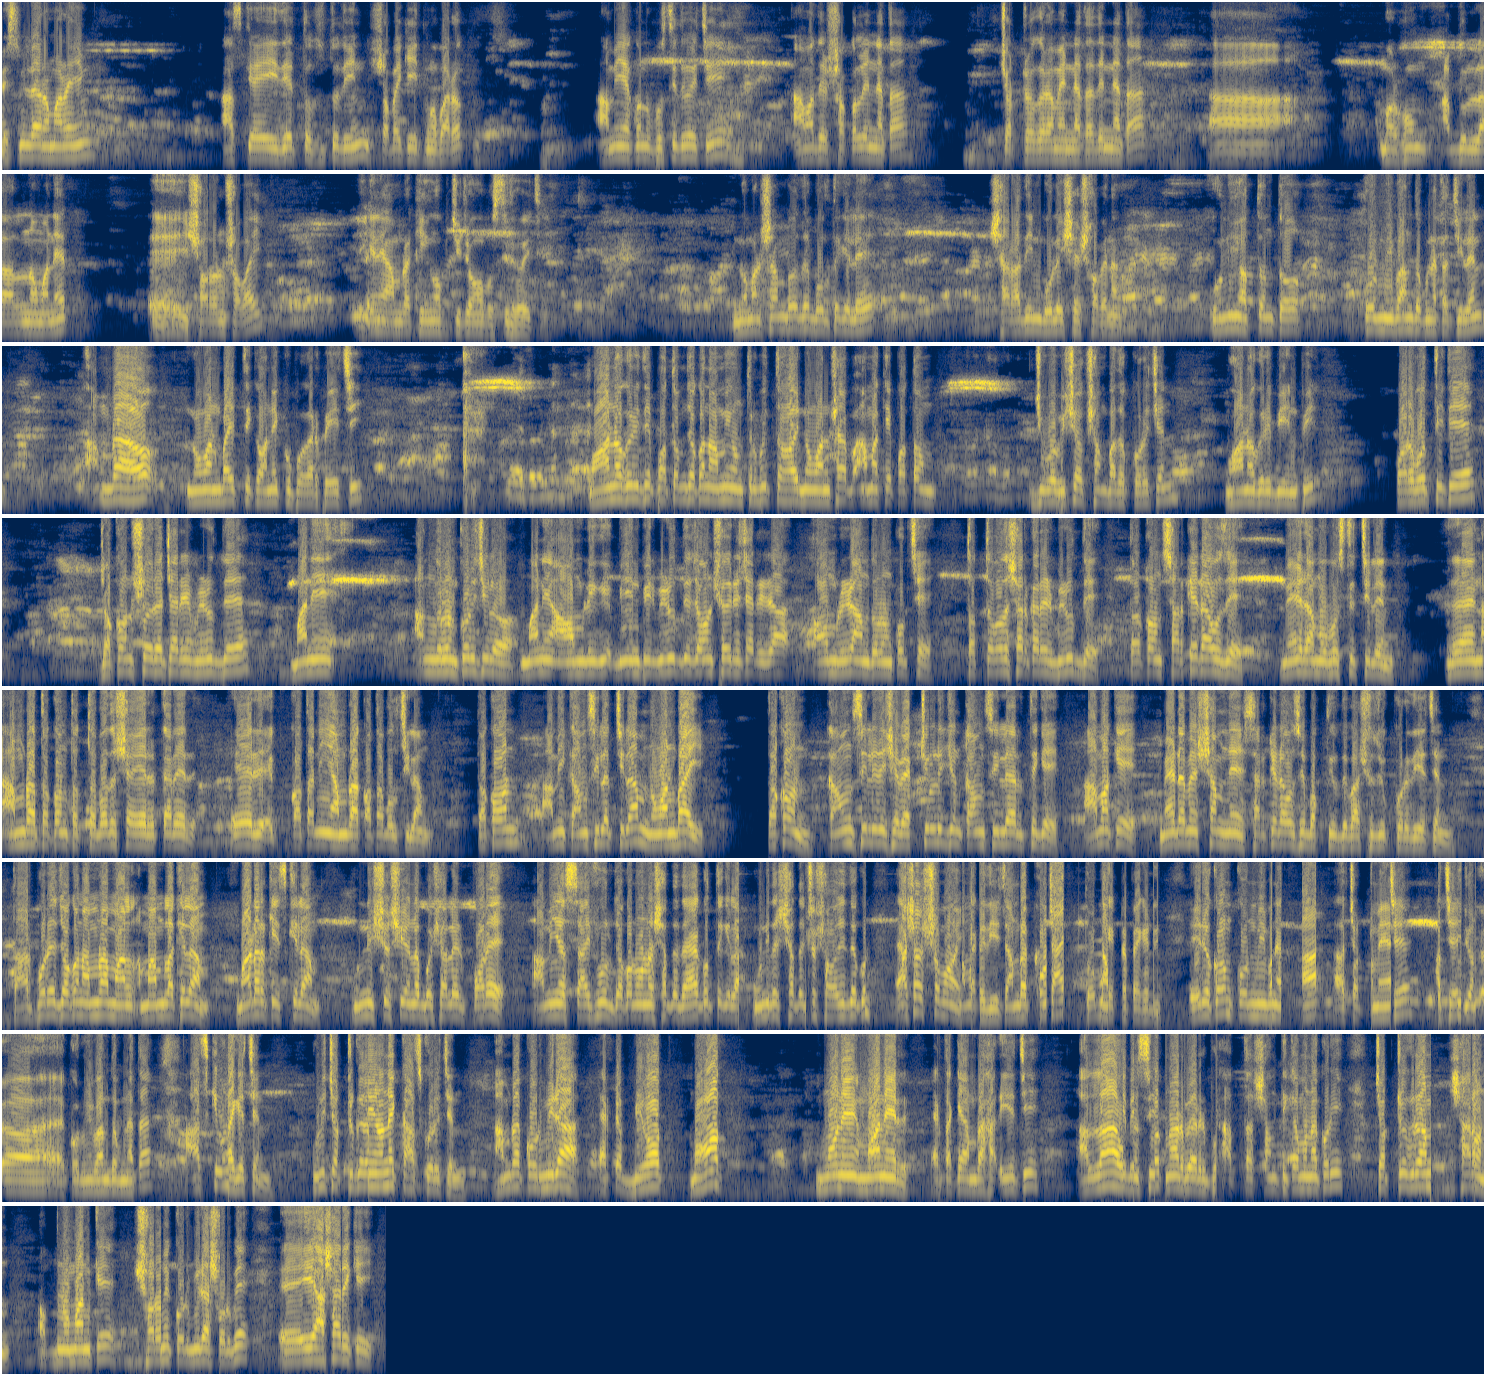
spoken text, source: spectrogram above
বিসমিল্লাহ রহমান রহিম। আজকে ঈদের চতুর্থ দিন, সবাইকে ঈদ মুবারক। আমি এখন উপস্থিত হয়েছি আমাদের সকলের নেতা, চট্টগ্রামের নেতাদের নেতা মরহুম আবদুল্লাহ আল নোমানের এই স্মরণ সবাই এখানে আমরা কিং অফ চিটং উপস্থিত হয়েছি। নোমান সম্পর্কে বলতে গেলে সারাদিন বলে শেষ হবে না। উনি অত্যন্ত কর্মী বান্ধব নেতা ছিলেন। আমরাও নোমান ভাই থেকে অনেক উপকার পেয়েছি। মহানগরীতে প্রথম যখন আমি অন্তর্ভুক্ত হয়, নোমান সাহেব আমাকে প্রথম যুব বিষয়ক সম্পাদক করেছেন মহানগরী বিএনপির। পরবর্তীতে যখন স্বৈরাচারের বিরুদ্ধে মানে আন্দোলন করেছিল মানে আওয়ামী লীগ বিএনপির বিরুদ্ধে যখন স্বৈরাচারীরা আওয়ামী লীগরা আন্দোলন করছে, তত্ত্বাবধায়ক সরকারের বিরুদ্ধে, তখন সার্কেট হাউসে মেয়েরাম উপস্থিত ছিলেন। আমরা তখন তত্ত্বাবধায়ক সরকারের এর কথা নিয়ে আমরা কথা বলছিলাম। তখন আমি কাউন্সিলর ছিলাম, নোমান ভাই। তখন কাউন্সিলর হিসেবে একচল্লিশ জন কাউন্সিলর থেকে আমাকে ম্যাডামের সামনে সার্কিট হাউসে বক্তব্য দেওয়ার সুযোগ করে দিয়েছেন। তারপরে যখন আমরা মাল- মামলা খেলাম মার্ডার কেস খেলাম, উনিশশো ছিয়ানব্বই সালের পরে আমি আর সাইফুল যখন ওনার সাথে দেখা করতে গেলাম, উনিদের সাথে সহযোগিতা করুন, আসার সময় দিয়েছে। আমরা চাই তবু একটা প্যাকেট এরকম কর্মী চট্টগ্রামে আছে আছে কর্মী বান্ধব নেতা। আজকে উনি গেছেন। উনি চট্টগ্রামে অনেক কাজ করেছেন। আমরা কর্মীরা একটা বৃহৎ, মহৎ মনে, মনের তাকে আমরা হারিয়েছি। আল্লাহ আত্মার শান্তি কামনা করি। চট্টগ্রাম সারণ নোমানকে স্মরণে কর্মীরা সরবে। এই আশা রেখে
